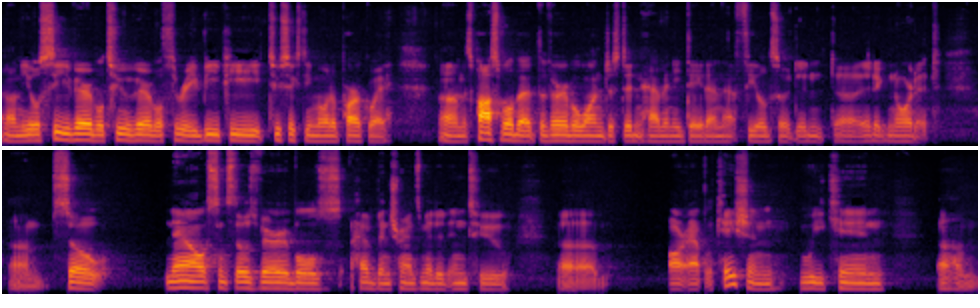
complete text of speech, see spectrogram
Um, you'll see variable 2, variable 3, BP 260 Motor Parkway. Um, it's possible that the variable 1 just didn't have any data in that field, so it didn't uh, it ignored it. Um, so now, since those variables have been transmitted into uh, our application, we can um,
